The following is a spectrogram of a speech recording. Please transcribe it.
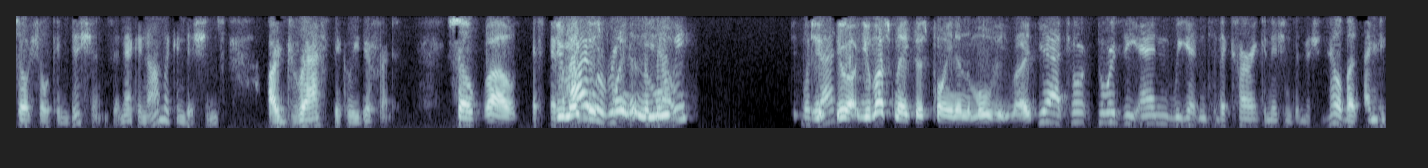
social conditions and economic conditions are drastically different. So Wow. if, Do if you make I this were point in the movie? What's you, that? you, must make this point in the movie, right? Yeah, tor- towards the end, we get into the current conditions at Mission Hill. But I mean,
